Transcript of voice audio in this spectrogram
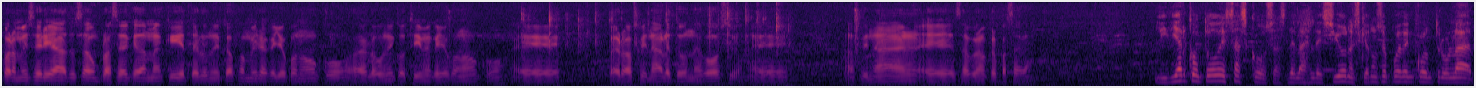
para mí sería tú sabes, un placer quedarme aquí. Esta es la única familia que yo conozco, los únicos times que yo conozco. pero al final esto es un negocio. al final sabremos qué pasará lidiar con todas esas cosas, de las lesiones que no se pueden controlar,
